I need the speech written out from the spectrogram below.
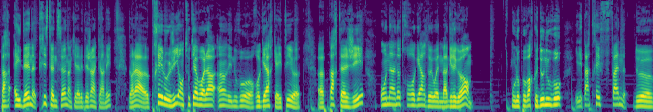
par Hayden Christensen, hein, qu'il avait déjà incarné dans la euh, prélogie. En tout cas, voilà un des nouveaux regards qui a été euh, partagé. On a un autre regard de Ewan McGregor où l'on peut voir que de nouveau, il n'est pas très fan de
